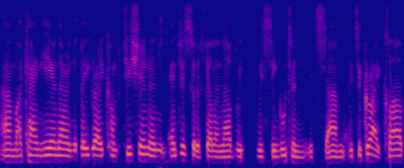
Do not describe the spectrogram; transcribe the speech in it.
um, I came here and they were in the B grade competition and, and just sort of fell in love with, with Singleton. It's um, it's a great club.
